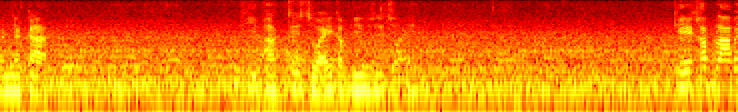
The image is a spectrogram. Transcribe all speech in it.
บรรยากาศ ที่พักสวยๆกับวิวสวยๆโอเคครับ ลาไป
